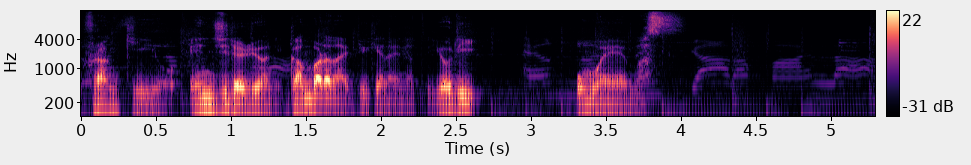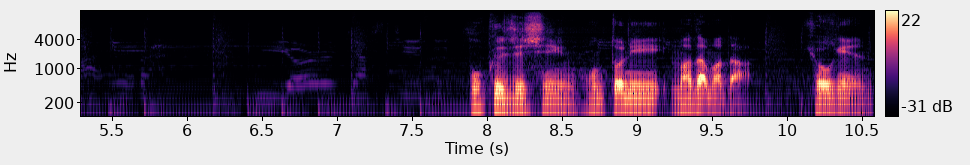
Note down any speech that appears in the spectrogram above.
フランキーを演じれるように頑張らないといけないなとより思えます。僕自身本当にまだまだ表現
